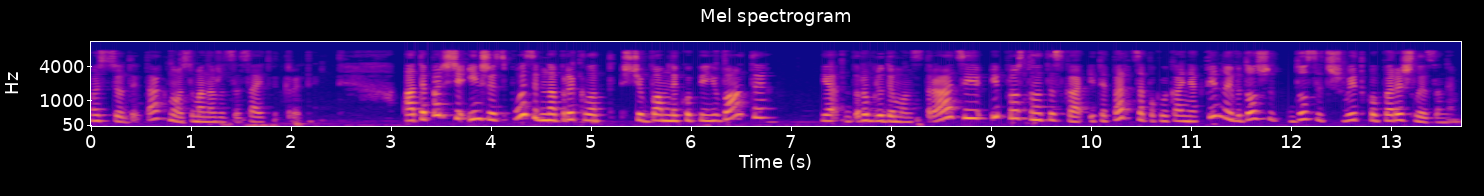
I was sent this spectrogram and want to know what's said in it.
ось сюди. Так? Ну, Ось у мене вже цей сайт відкритий. А тепер ще інший спосіб, наприклад, щоб вам не копіювати, я роблю демонстрацію і просто натискаю. І тепер це покликання активно, і ви досить швидко перейшли за ним.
